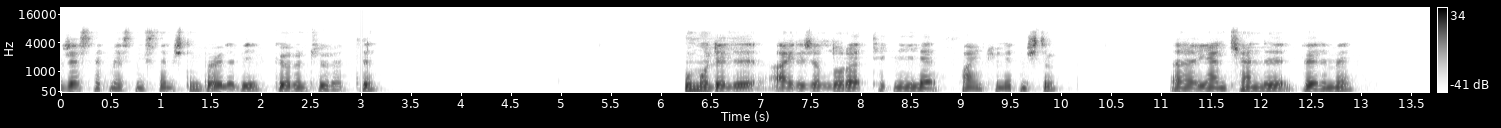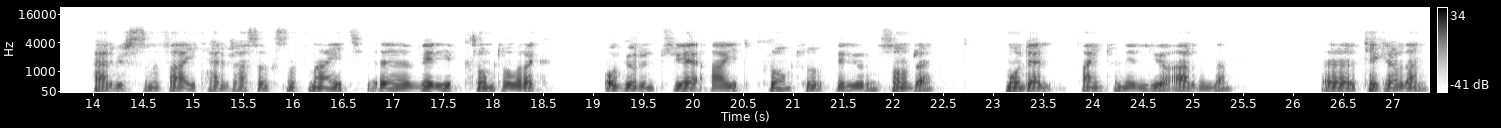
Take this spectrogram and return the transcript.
resmetmesini istemiştim. Böyle bir görüntü üretti. Bu modeli ayrıca LoRa tekniğiyle fine tune etmiştim. Ee, yani kendi verimi her bir sınıfa ait, her bir hastalık sınıfına ait e, veriyi prompt olarak o görüntüye ait promptu veriyorum. Sonra model fine tune ediliyor. Ardından e, tekrardan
